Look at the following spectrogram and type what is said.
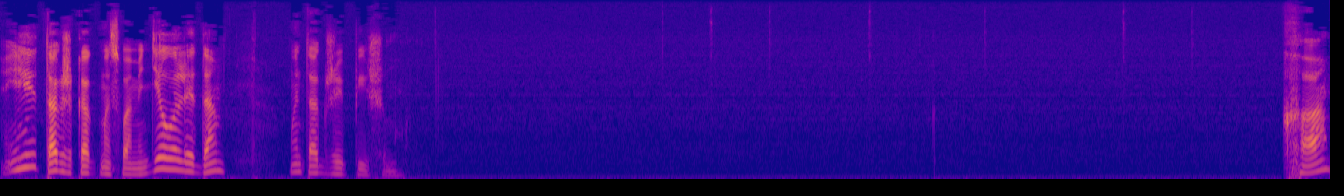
И так же, как мы с вами делали, да, мы также и пишем. К.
